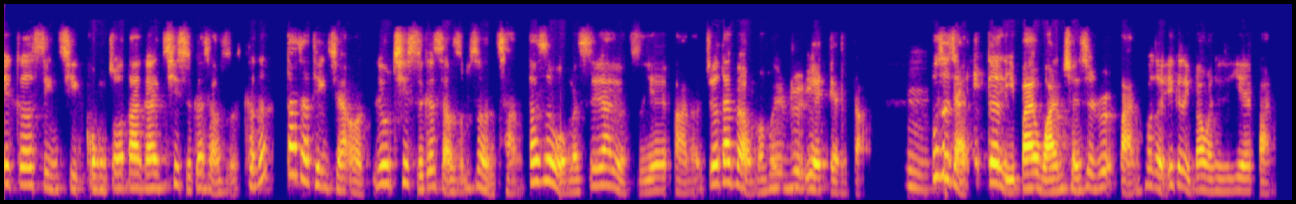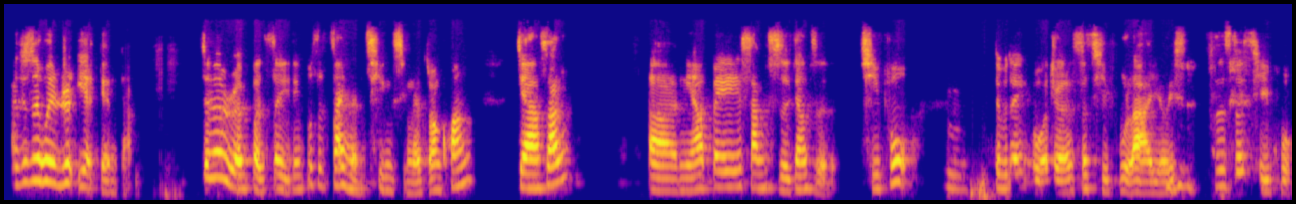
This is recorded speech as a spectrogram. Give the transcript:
一个星期工作大概七十个小时，可能大家听起来哦，六七十个小时不是很长，但是我们是要有职业班的，就代表我们会日夜颠倒。嗯，不是讲一个礼拜完全是日班，或者一个礼拜完全是夜班，它就是会日夜颠倒。这个人本身已经不是在很清醒的状况，加上啊，你要被上司这样子欺负，嗯，对不对？我觉得是欺负啦，有一些是是欺负，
